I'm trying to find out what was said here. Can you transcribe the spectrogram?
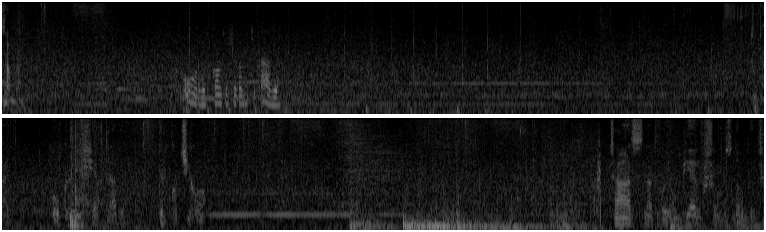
Za mną. Kurde, w końcu się robi ciekawie. Czas na twoją pierwszą zdobycz.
